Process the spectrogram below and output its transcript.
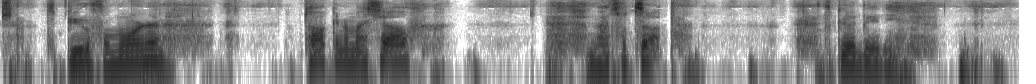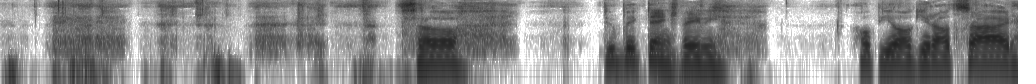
It's a beautiful morning. I'm talking to myself, and that's what's up. It's good, baby. So, do big things, baby. Hope you all get outside.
